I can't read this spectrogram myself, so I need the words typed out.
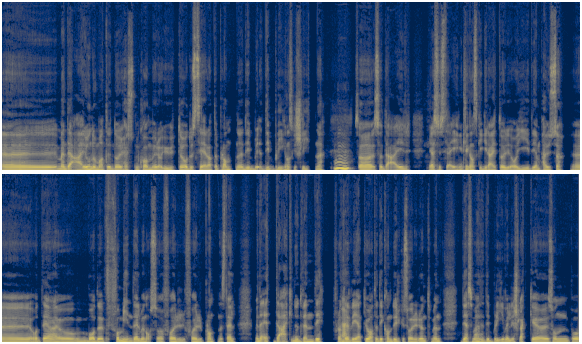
eh, men det er jo noe med at når høsten kommer og ute, og du ser at plantene de, de blir ganske slitne. Så, så det er Jeg syns det er egentlig ganske greit å, å gi de en pause. Eh, og det er jo både for min del, men også for, for plantenes del. Men det er, det er ikke nødvendig. For at jeg vet jo at de kan dyrkes året rundt, men det som er at de blir veldig slakke sånn på,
